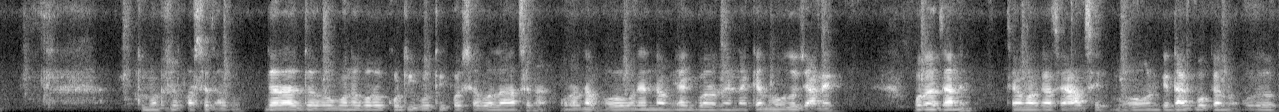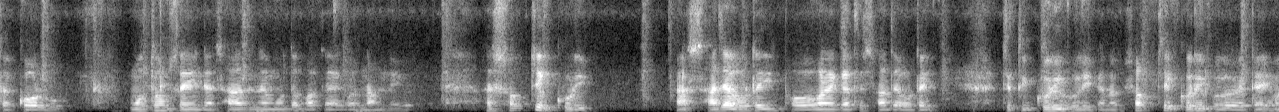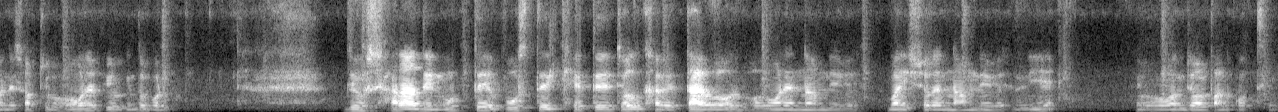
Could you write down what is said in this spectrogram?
মানুষের পাশে থাকো। যারা দেখো মনে করো কোটিপতি পয়সাওয়ালা আছে না, ওরা না ভগবানের নাম একবারও নেয় না। কেন? ও তো জানে। ওরা জানে যে আমার কাছে আছে। ভগবানকে ডাকবো কেন? ওরা ওটা করব। মধ্যম শ্রেণি না, সারাদিনের মধ্যে হয়তো একবার নাম নেবে। আর সবচেয়ে গরিব, আর সাজা ওটাই, ভগবানের কাছে সাজা ওটাই যে তুই গরিব হলি কেন? সবচেয়ে গরিব হলো এটাই মানে সবচেয়ে ভগবানের প্রিয় কিন্তু গরিব। যে সারাদিন উঠতে, বসতে, খেতে, জল খাবে তার ওর ভগবানের নাম নেবে বা ঈশ্বরের নাম নেবে, নিয়ে ভগবান জল পান করছে।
